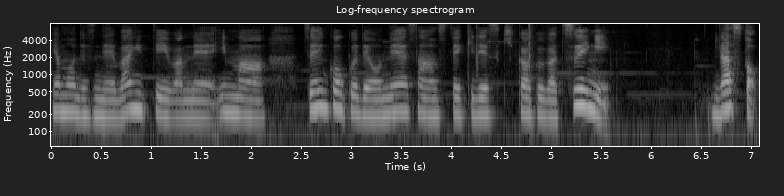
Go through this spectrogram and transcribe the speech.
いやもうですね、バニティはね、今、全国でお姉さん素敵です企画がついに、ラスト、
